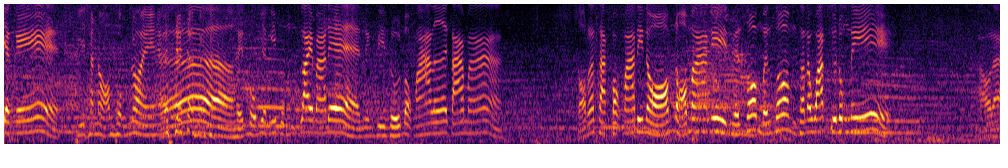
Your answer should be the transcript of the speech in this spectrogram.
อย่างงี้พี่ถนอมผมหน่อยเออเห็นผมอย่างนี้ผมไล่มาเด้140บอกมาเลยตามมาสรศักดิ์บอกมาที่หนอมหนอมมานี่เหมือนส้มเหมือนส้ม ธนวัฒน์อยู่ตรงนี้ เอาละ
